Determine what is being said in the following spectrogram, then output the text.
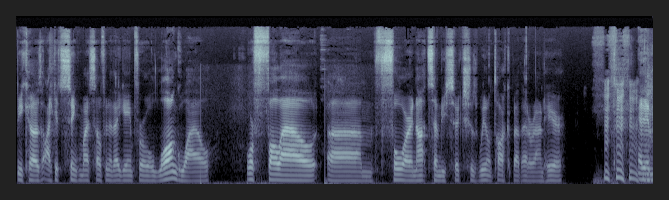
because I could sink myself into that game for a long while, or Fallout um, 4, not 76, because we don't talk about that around here. and then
